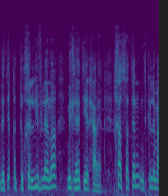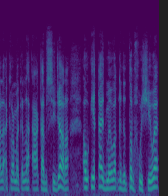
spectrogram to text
التي قد تخلف لنا مثل هذه الحرائق. خاصة نتكلم على أكرمك الله أعقاب السيجارة أو إيقاد مواقد الطبخ والشواء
